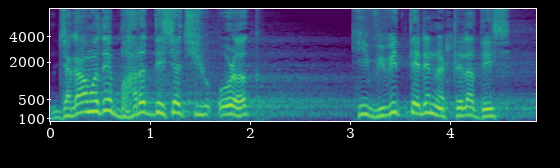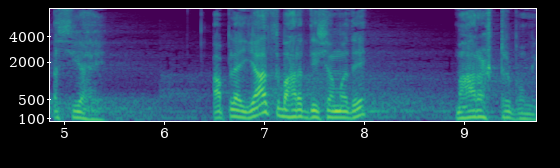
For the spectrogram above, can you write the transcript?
जगामध्ये भारत देशाची ओळख ही विविधतेने नटलेला देश अशी आहे. आपल्या याच भारत देशामध्ये महाराष्ट्रभूमी.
